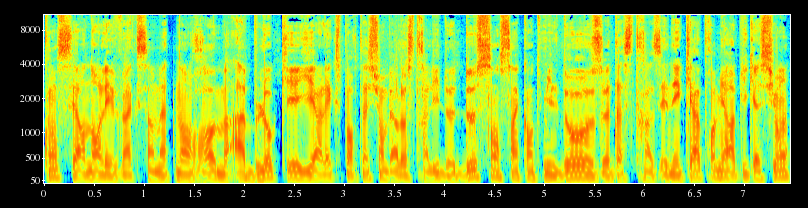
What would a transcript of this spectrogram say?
Concernant les vaccins maintenant, Rome a bloqué hier l'exportation vers l'Australie de 250 000 doses d'AstraZeneca. Première application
